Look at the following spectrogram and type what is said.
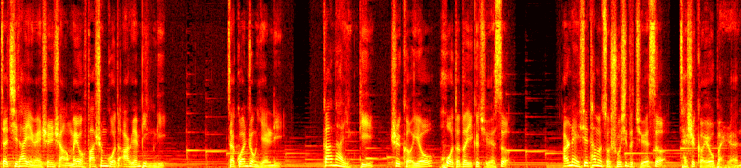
在其他演员身上没有发生过的二元病例，在观众眼里。戛纳影帝是葛优获得的一个角色，而那些他们所熟悉的角色才是葛优本人。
